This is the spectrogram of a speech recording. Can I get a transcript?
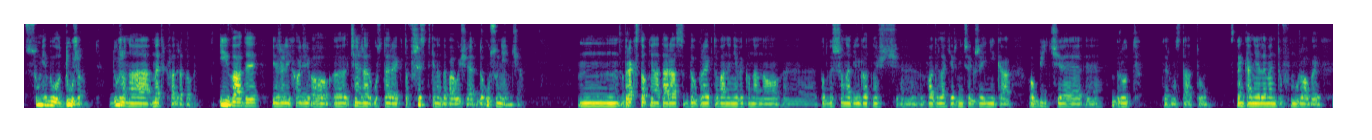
w sumie było dużo, dużo na metr kwadratowy. I wady, jeżeli chodzi o e, ciężar usterek, to wszystkie nadawały się do usunięcia. Mm, brak stopnia na taras był projektowany, nie wykonano e, podwyższona wilgotność, e, wady lakiernicze grzejnika, obicie, brud termostatu, spękanie elementów murowych,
